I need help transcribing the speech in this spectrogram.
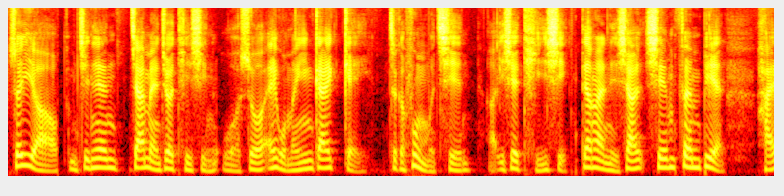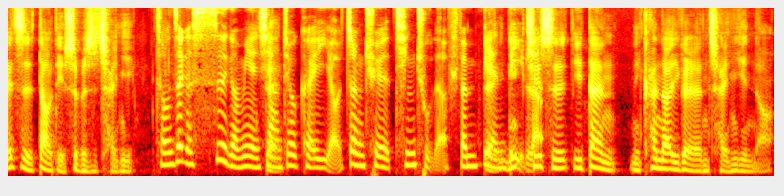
所以哦，我们今天佳美就提醒我说，哎，我们应该给这个父母亲啊一些提醒。当然，你先先分辨孩子到底是不是成瘾。从这个四个面向就可以有正确清楚的分辨力了。其实一旦你看到一个人成瘾哦，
